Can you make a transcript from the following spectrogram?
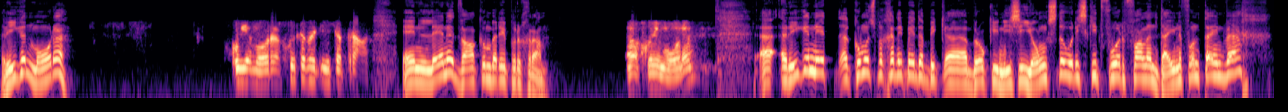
Regan, môre. Goeiemôre, goed om met u te praat. En Lennet, welkom by die program. Ja, goeiemôre. Uh Regan net, uh, kom ons begin net met 'n uh, brokkie nuus. Die jongste oor die skietvoorval in Duinefonteinweg.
